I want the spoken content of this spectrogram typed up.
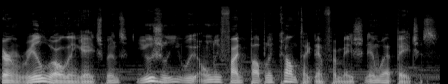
During real-world engagements, usually we only find public contact information in web pages.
